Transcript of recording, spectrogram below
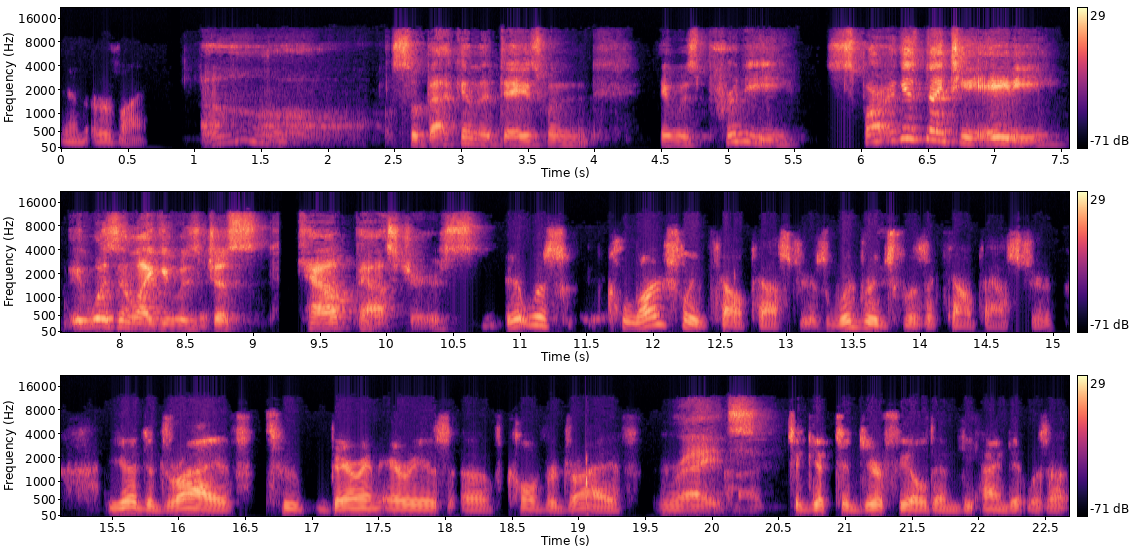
in Irvine. Oh, so back in the days when it was pretty sparse, I guess 1980, it wasn't like it was just cow pastures. It was largely cow pastures. Woodbridge was a cow pasture. You had to drive through barren areas of Culver Drive Right. uh, to get to Deerfield, and behind it was a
